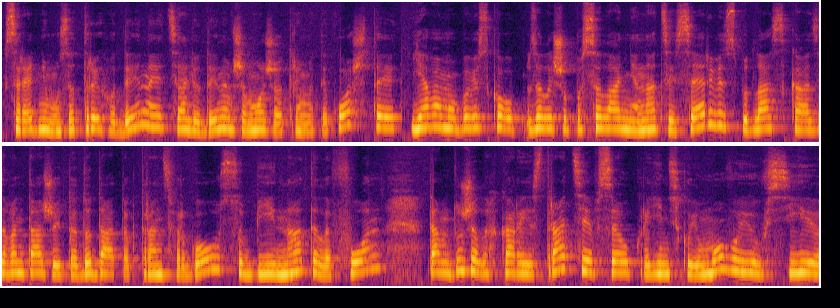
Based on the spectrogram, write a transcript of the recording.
в середньому за 3 години ця людина вже може отримати кошти кошти. Я вам обов'язково залишу посилання на цей сервіс. Будь ласка, завантажуйте додаток TransferGo собі на телефон. Там дуже легка реєстрація, все українською мовою, всі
